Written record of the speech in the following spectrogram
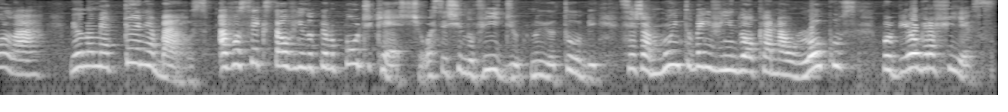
Olá, meu nome é Tânia Barros. A você que está ouvindo pelo podcast ou assistindo vídeo no YouTube, seja muito bem-vindo ao canal Loucos por Biografias.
